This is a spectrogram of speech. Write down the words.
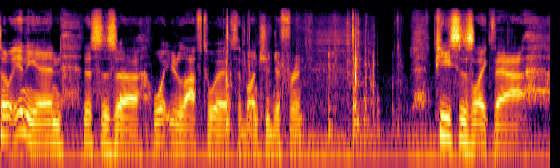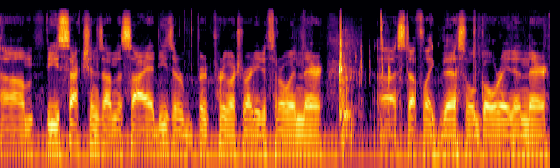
So in the end, this is uh, what you're left with, a bunch of different pieces like that. Um, these sections on the side, these are pretty much ready to throw in there. Uh, stuff like this will go right in there.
